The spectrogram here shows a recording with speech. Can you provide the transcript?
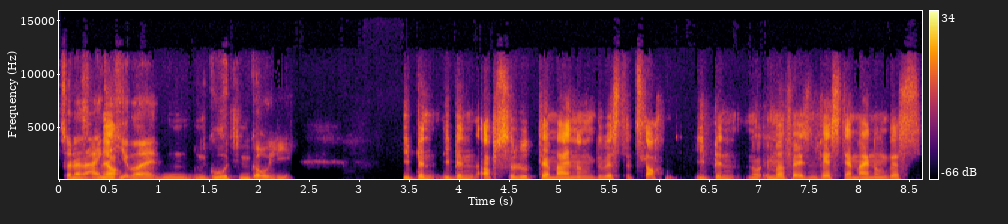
sondern eigentlich Ja. immer einen, einen guten Goalie. Ich bin, ich bin absolut der Meinung, du wirst jetzt lachen, ich bin noch immer felsenfest der Meinung, dass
